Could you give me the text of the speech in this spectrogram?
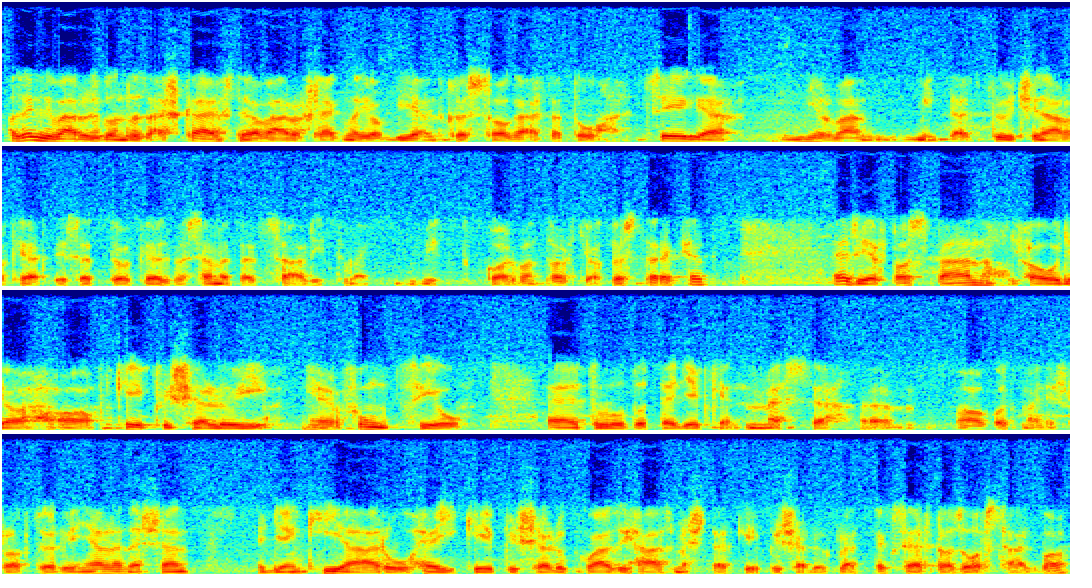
Az Egri Városgondozás Kft. a város legnagyobb ilyen közszolgáltató cége, nyilván mindent ő csinál a kertészettől kezdve szemetet szállít, meg mit karban tartja a köztereket. Ezért aztán, ahogy a, a képviselői funkció eltolódott egyébként messze alkotmány és alaptörvény ellenesen, egy ilyen kiáró helyi képviselők, kvázi házmester képviselők lettek szerte az országba.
